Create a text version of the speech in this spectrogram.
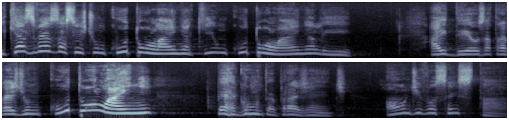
e que às vezes assiste um culto online aqui, um culto online ali. Aí Deus, através de um culto online, pergunta para a gente: onde você está?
